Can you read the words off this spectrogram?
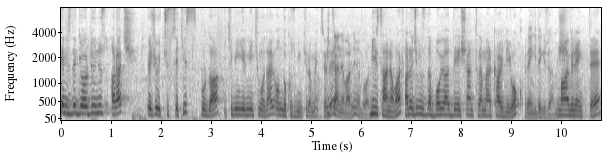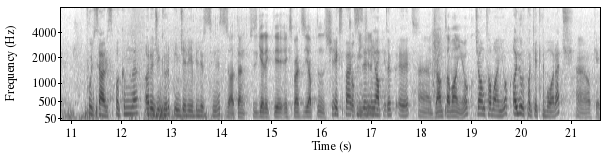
Sitemizde gördüğünüz araç Peugeot 308 burada 2022 model 19.000 kilometrede. Bir tane var değil mi bu arada? Bir tane var. Aracımızda boya, değişen, tramer kaydı yok. Rengi de güzelmiş. Mavi renkte. Full servis bakımlı. Aracı görüp inceleyebilirsiniz. Zaten siz gerekli ekspertizi yaptığınız için çok Ekspertizlerini incelemek- yaptık. Evet. Ha, cam tavan yok. Cam tavan yok. Alur paketli bu araç. Ha okey.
